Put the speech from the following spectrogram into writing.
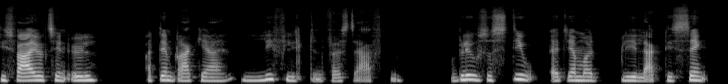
de svarer jo til en øl, og dem drak jeg livligt den første aften. Og blev så stiv, at jeg måtte blive lagt i seng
